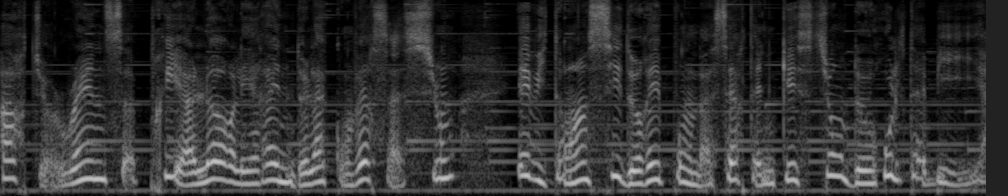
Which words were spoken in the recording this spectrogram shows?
Arthur Rance prit alors les rênes de la conversation, évitant ainsi de répondre à certaines questions de Rouletabille.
